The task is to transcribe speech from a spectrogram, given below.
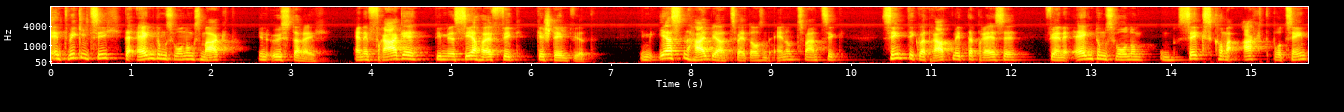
entwickelt sich der Eigentumswohnungsmarkt in Österreich? Eine Frage, die mir sehr häufig gestellt wird. Im ersten Halbjahr 2021 sind die Quadratmeterpreise für eine Eigentumswohnung um 6,8%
